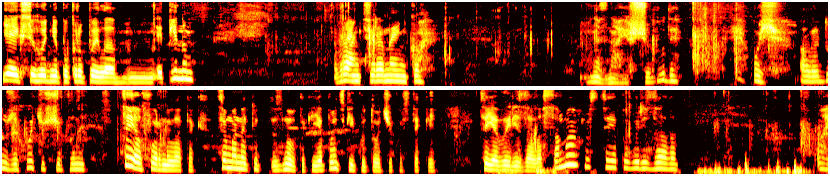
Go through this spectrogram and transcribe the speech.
Я їх сьогодні покропила епіном вранці раненько. Не знаю, що буде. Ой, але дуже хочу, щоб вони. Це я оформила так. Це в мене тут знов таки японський куточок ось такий. Це я вирізала сама, ось це я повирізала. Ой,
